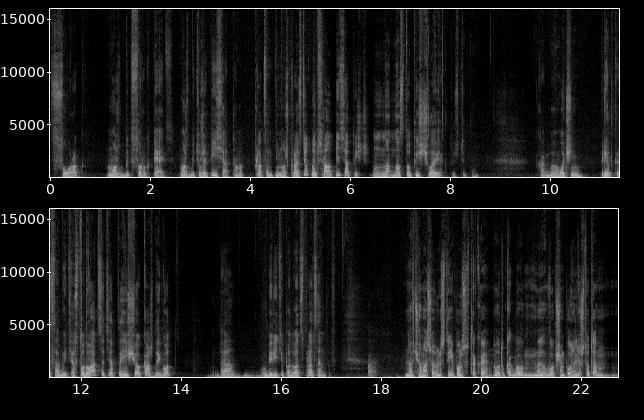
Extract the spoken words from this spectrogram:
40, может быть, 45, может быть, уже 50. Там процент немножко растет, но это все равно 50 тысяч на, на 100 тысяч человек. То есть это как бы очень редкое событие. А 120 – это еще каждый год да, уберите по 20 процентов. Ну, а в чем особенность японцев такая? Ну, вот как бы мы, в общем, поняли, что там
